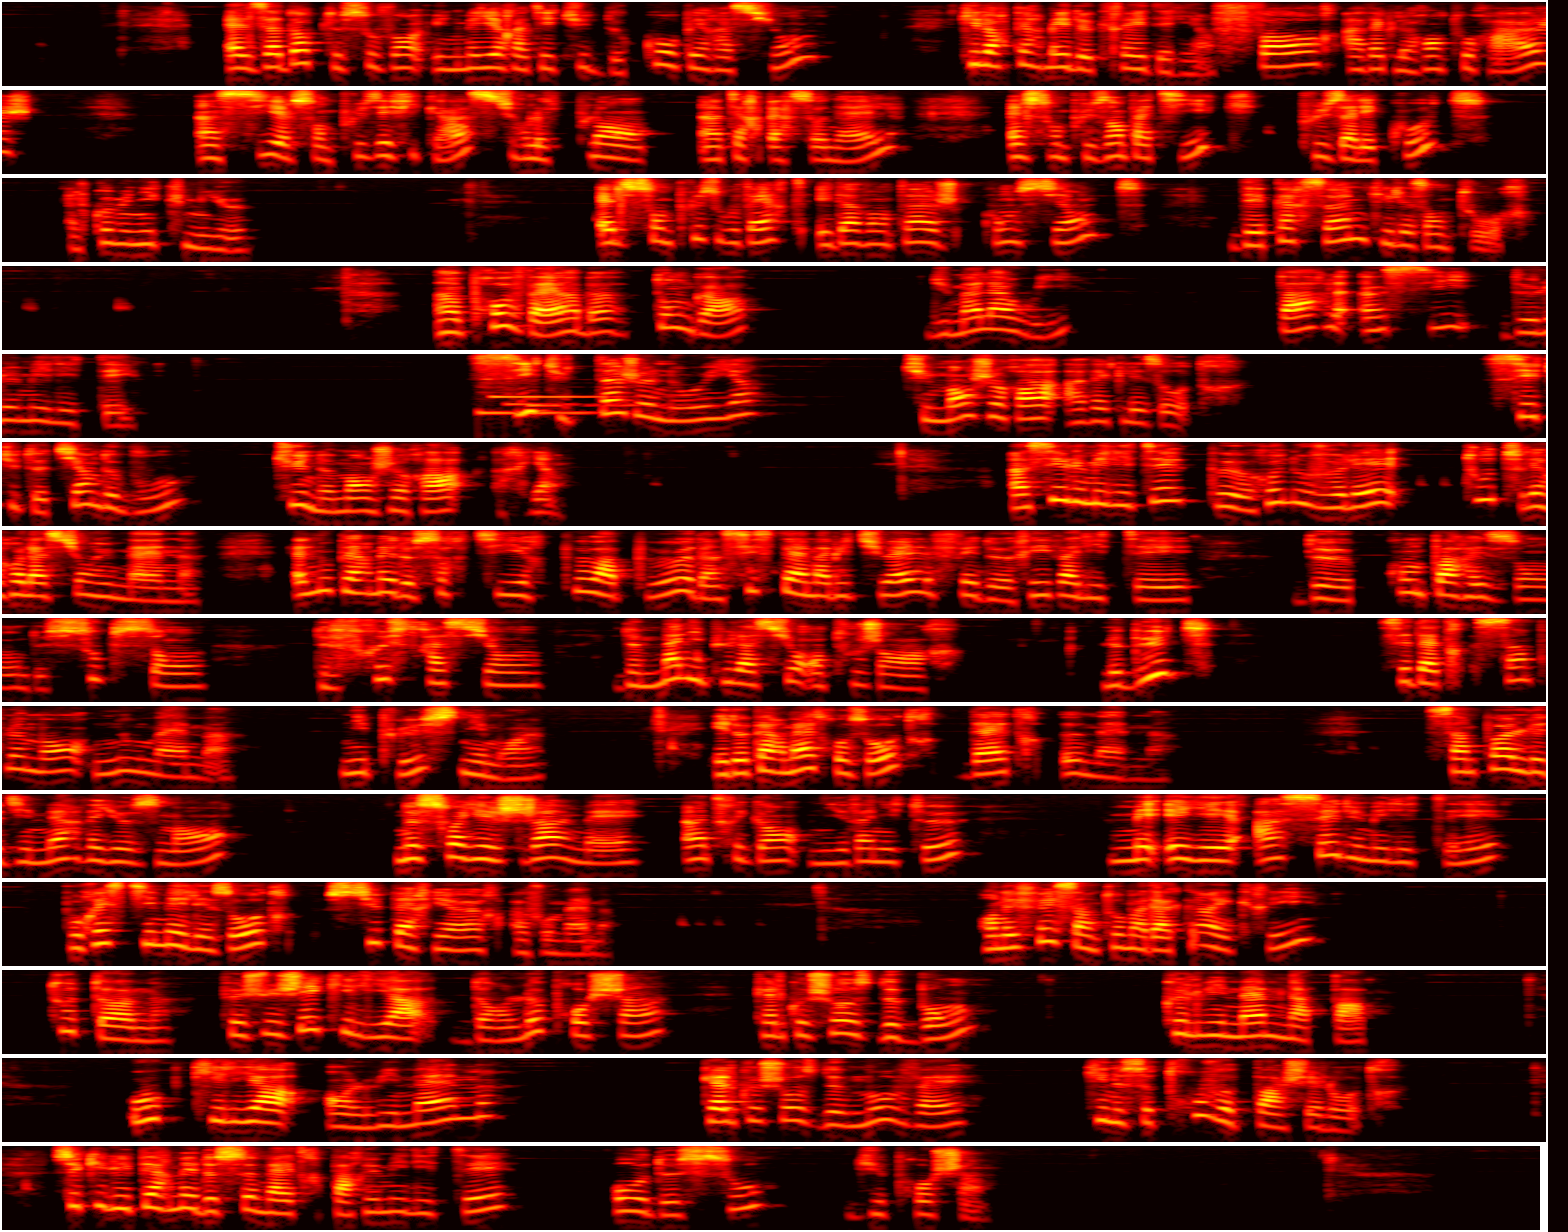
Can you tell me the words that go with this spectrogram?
Elles adoptent souvent une meilleure attitude de coopération qui leur permet de créer des liens forts avec leur entourage. Ainsi, elles sont plus efficaces sur le plan interpersonnel, elles sont plus empathiques, plus à l'écoute, elles communiquent mieux. Elles sont plus ouvertes et davantage conscientes des personnes qui les entourent. Un proverbe tonga du Malawi parle ainsi de l'humilité. Si tu t'agenouilles, tu mangeras avec les autres. Si tu te tiens debout, tu ne mangeras rien. Ainsi, l'humilité peut renouveler toutes les relations humaines. Elle nous permet de sortir peu à peu d'un système habituel fait de rivalité, de comparaison, de soupçons, de frustration, de manipulation en tout genre. Le but, c'est d'être simplement nous-mêmes, ni plus ni moins, et de permettre aux autres d'être eux-mêmes. Saint Paul le dit merveilleusement, ne soyez jamais intrigants ni vaniteux, mais ayez assez d'humilité pour estimer les autres supérieurs à vous-même. En effet, saint Thomas d'Aquin écrit Tout homme peut juger qu'il y a dans le prochain quelque chose de bon que lui-même n'a pas ou qu'il y a en lui-même quelque chose de mauvais qui ne se trouve pas chez l'autre, ce qui lui permet de se mettre par humilité au-dessous du prochain.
